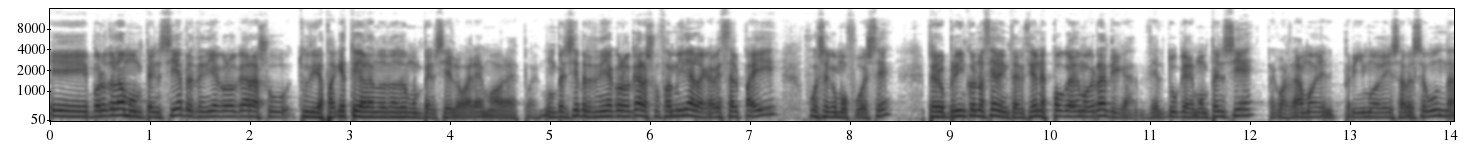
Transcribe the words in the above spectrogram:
Eh, por otro lado, Montpensier pretendía colocar a su. Tú dirás, ¿para qué estoy hablando tanto de Montpensier? Lo veremos ahora después. Montpensier pretendía colocar a su familia a la cabeza del país, fuese como fuese. Pero Prim conocía las intenciones poco democráticas del duque de Montpensier, recordamos el primo de Isabel II,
